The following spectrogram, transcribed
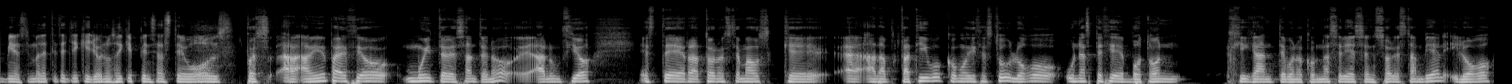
miraste más detalle que yo, no sé qué pensaste vos. Pues a, a, mí me pareció muy interesante, ¿no? Eh, anunció este ratón, este mouse que adaptativo, como dices tú, luego una especie de botón gigante, bueno, con una serie de sensores también, y luego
